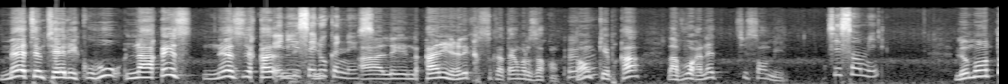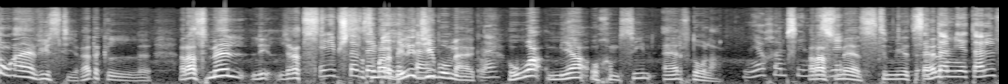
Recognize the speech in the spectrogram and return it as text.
ما تمتلكه ناقص الناس اللي قا- اللي يسالوك الناس آه اللي قانين عليك خصك تعطيهم رزقهم. donc كيبقى l'avoir net 600000 600000 le montant à investir هذاك راس مال اللي غتستثمر به، به اللي. تجيبو معاك آه. هو 150 ألف دولار 150 راس. مال 600 ألف 600000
